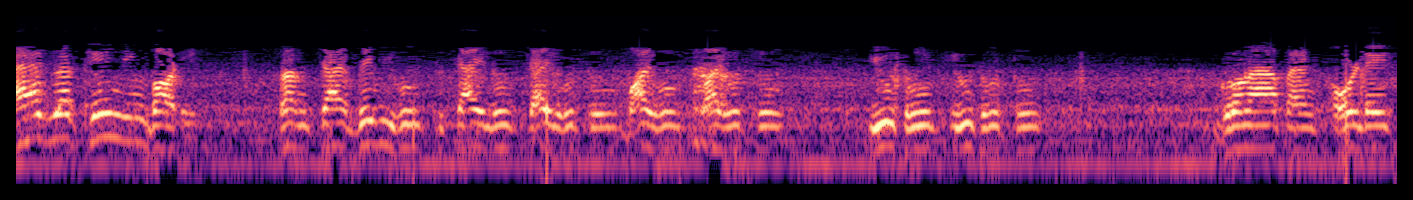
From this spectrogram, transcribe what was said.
as you are changing bodies, from child, babyhood to childhood, childhood to boyhood, boyhood to youthhood, youthhood to grown up and old age.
